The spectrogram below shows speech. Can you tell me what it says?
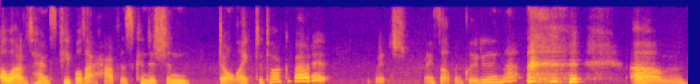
a lot of times people that have this condition don't like to talk about it, which myself included in that. um,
